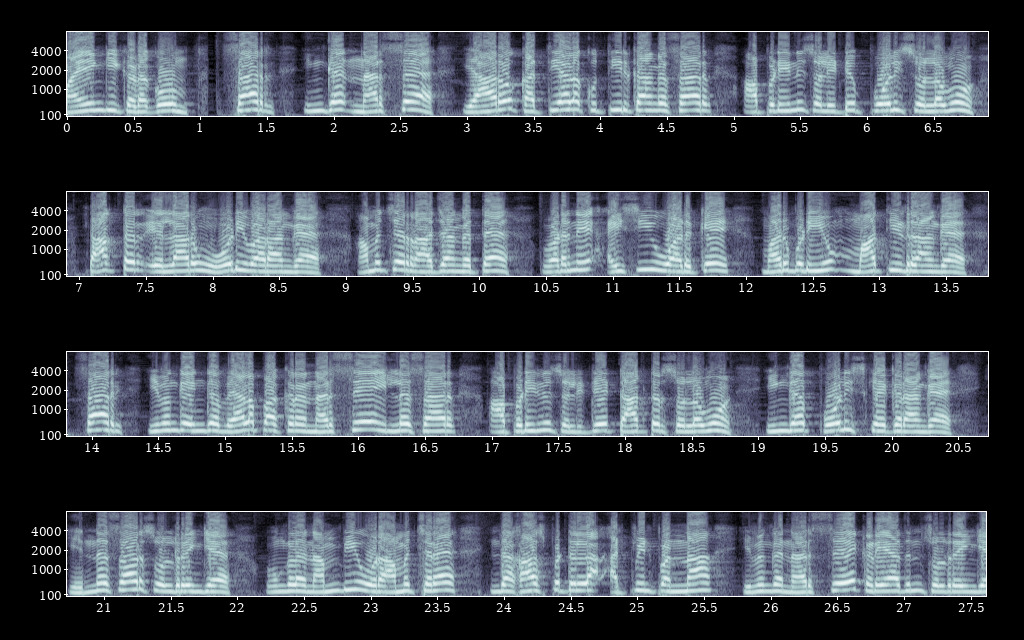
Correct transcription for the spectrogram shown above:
மயங்கி கிடக்கும். சார் இங்க நர்ஸ யாரோ கத்தியால குத்தி இருக்காங்க சார் அப்படின்னு சொல்லிட்டு போலீஸ் சொல்லவும் டாக்டர் எல்லாரும் ஓடி வராங்க. அமைச்சர் ராஜாங்கத்தை உடனே ஐசியூ வார்டுக்கே மறுபடியும் மாத்திடுறாங்க. சார் இவங்க இங்க வேலை பார்க்குற நர்ஸே இல்லை சார் அப்படின்னு சொல்லிட்டு டாக்டர் சொல்லவும் இங்க போலீஸ் கேட்குறாங்க என்ன சார் சொல்றீங்க? உங்களை நம்பி ஒரு அமைச்சரை இந்த ஹாஸ்பிட்டலில் அட்மிட் பண்ணால் இவங்க நர்ஸே கிடையாதுன்னு சொல்கிறீங்க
